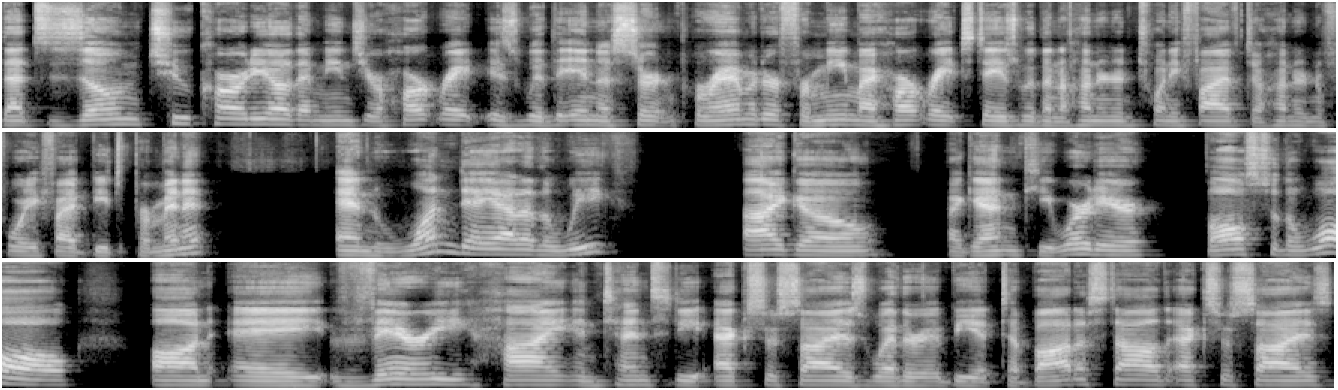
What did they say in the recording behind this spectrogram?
that's zone two cardio. That means your heart rate is within a certain parameter. For me, my heart rate stays within 125 to 145 beats per minute. And one day out of the week, I go, again, keyword here, balls to the wall on a very high intensity exercise, whether it be a Tabata styled exercise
